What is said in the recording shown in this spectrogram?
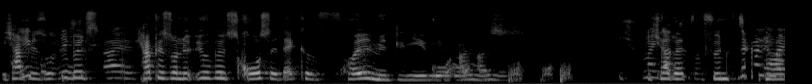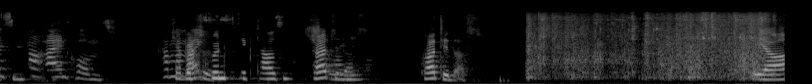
Ich habe hier Lego so übelst, geil. ich habe hier so eine übelst große Decke voll mit Lego, alles. Ich, mein Ich habe ganzes- etwa wenn man in mein 50.000. Zimmer reinkommt, kann Ich habe etwa rein. 50.000. Hört ihr das? Hört ihr das? Ja.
